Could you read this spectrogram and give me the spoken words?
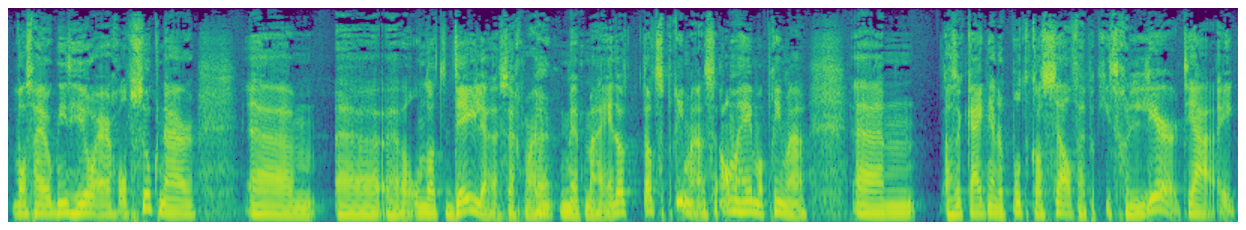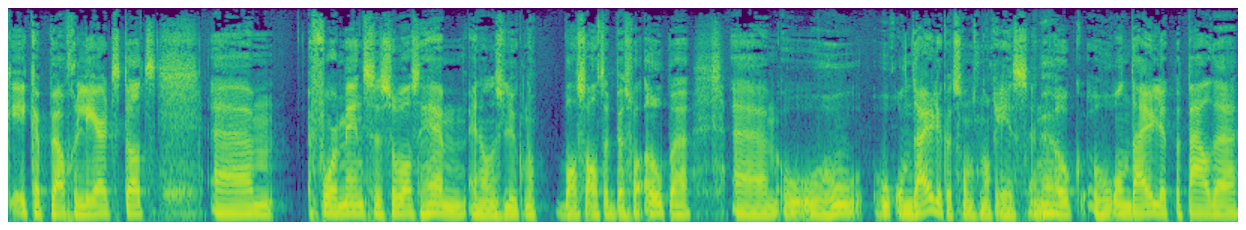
was hij ook niet heel erg op zoek naar ehm, eh, eh, om dat te delen, zeg maar, met mij. En dat, dat is prima. Dat is allemaal helemaal prima. Ehm, als ik kijk naar de podcast zelf, heb ik iets geleerd. Ja, ik, ik heb wel geleerd dat ehm, voor mensen zoals hem, en dan is Luc nog was altijd best wel open, hoe, hoe, hoe onduidelijk het soms nog is. En Ja. ook hoe onduidelijk bepaalde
